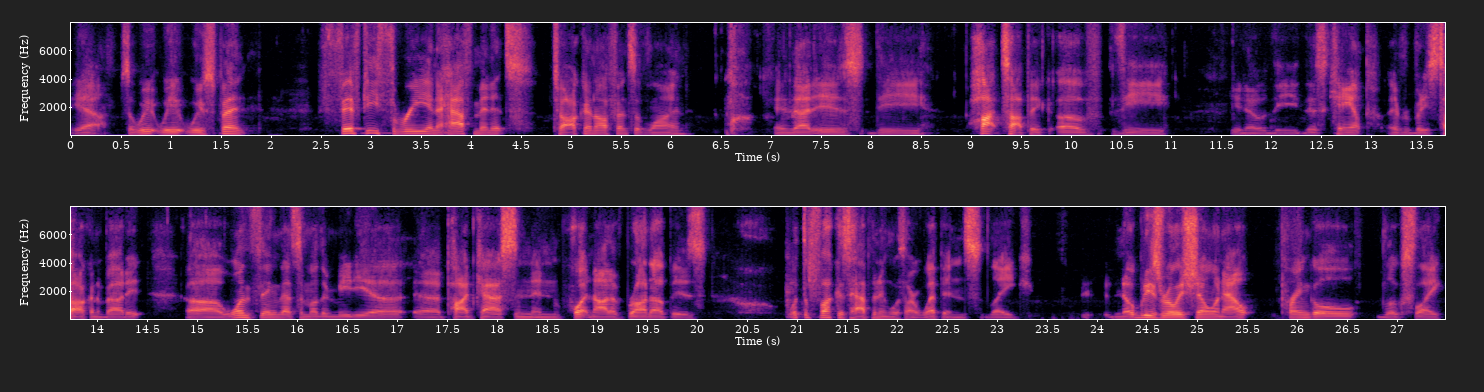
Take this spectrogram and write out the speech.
yeah, so we we we've spent 53 and a half minutes talking offensive line, and that is the hot topic of the you know the this camp. Everybody's talking about it. Uh, one thing that some other media uh, podcasts and, and whatnot have brought up is what the fuck is happening with our weapons? Like nobody's really showing out. Pringle looks like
